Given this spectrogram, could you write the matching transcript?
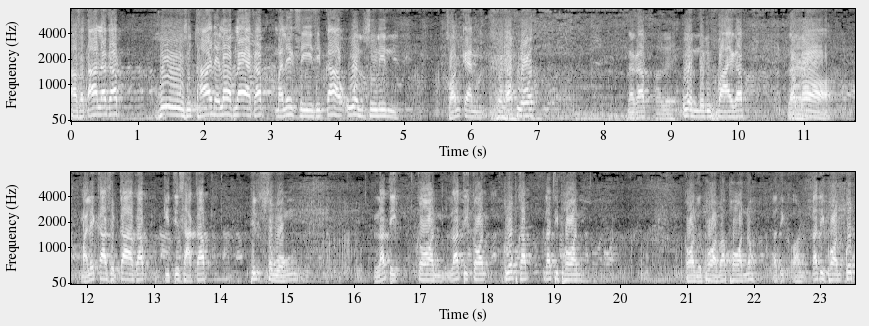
อาสตาร์ทแล้วครับคู่สุดท้ายในรอบแรกครับ หมายเลข 49 อ้วนสุรินทร์ขอนแก่นออฟโรดนะครับเอาเลยอ้วนโมดิฟายครับ แล้วก็หมายเลข 99 ครับ กิตติศักดิ์ครับ พิศวงศ์รัตติกรรัตติกรกรุ๊ปครับรัตติพร กรหรือพรว่าพรเนาะรัตติกรรัตติพรกรุ๊ป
